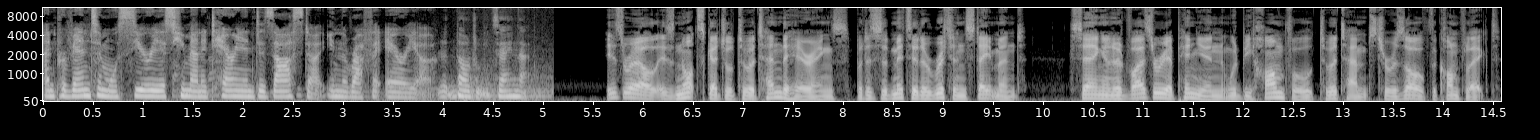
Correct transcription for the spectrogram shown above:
and prevent a more serious humanitarian disaster in the Rafah area. Israel is not scheduled to attend the hearings, but has submitted a written statement saying an advisory opinion would be harmful to attempts to resolve the conflict.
